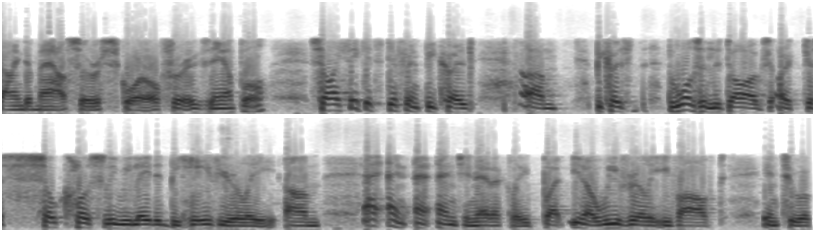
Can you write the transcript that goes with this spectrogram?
find a mouse or a squirrel, for example. So I think it's different because um, because the wolves and the dogs are just so closely related behaviorally um, and, and, and genetically. But you know, we've really evolved into a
